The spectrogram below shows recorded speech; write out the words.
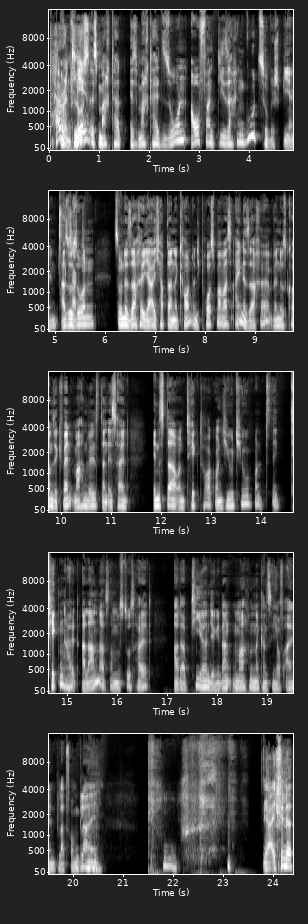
Apparently. Plus, es macht halt, es macht halt so einen Aufwand, die Sachen gut zu bespielen. Also Exakt. so ein, so eine Sache, ja, ich habe da einen Account und ich poste mal was, eine Sache. Wenn du es konsequent machen willst, dann ist halt Insta und TikTok und YouTube und ticken halt alle anders. Dann musst du es halt adaptieren, dir Gedanken machen, dann kannst du nicht auf allen Plattformen gleich. Mhm. Puh. Ja, ich finde,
